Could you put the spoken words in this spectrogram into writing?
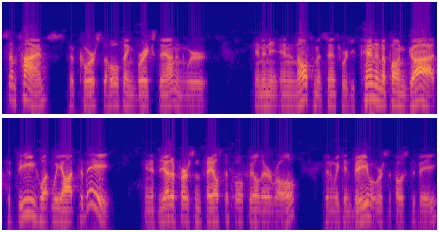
sometimes, of course, the whole thing breaks down and we're, in, any, in an ultimate sense, we're dependent upon God to be what we ought to be. And if the other person fails to fulfill their role, then we can be what we're supposed to be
